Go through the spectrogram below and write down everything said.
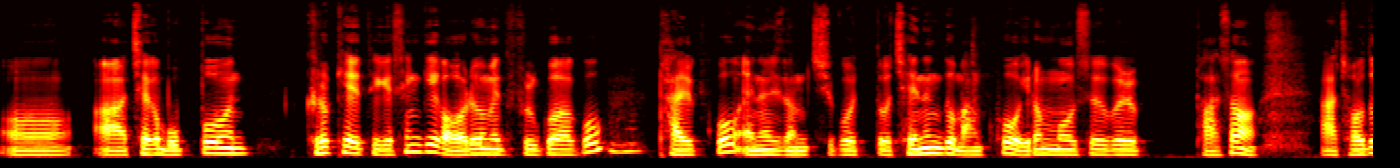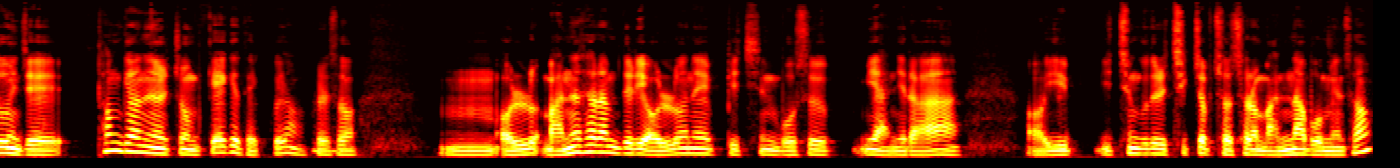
어, 아, 제가 못 본 그렇게 되게 생기가 어려움에도 불구하고 밝고 에너지 넘치고 또 재능도 많고 이런 모습을 봐서, 아, 저도 이제 편견을 좀 깨게 됐고요. 그래서, 음, 언론, 많은 사람들이 언론에 비친 모습이 아니라, 어, 이, 이 친구들을 직접 저처럼 만나보면서,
